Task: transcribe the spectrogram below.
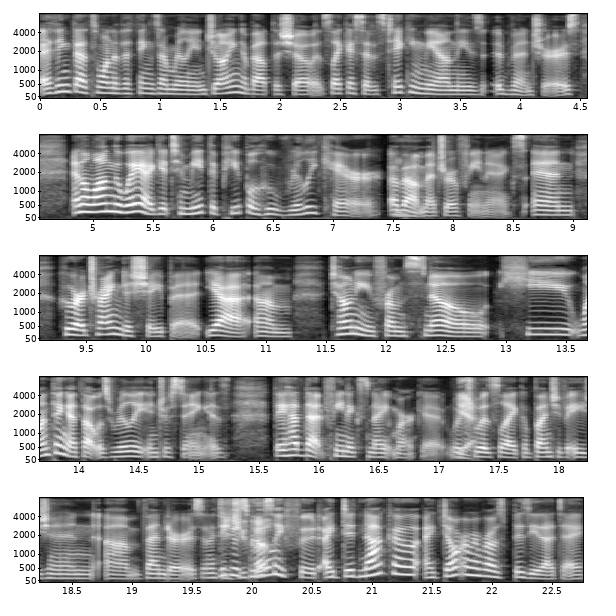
I think that's one of the things I'm really enjoying about the show. Is like I said, it's taking me on these adventures. And along the way, I get to meet the people who really care about Metro Phoenix and who are trying to shape it. Yeah. Um, Tony from Snow, he, one thing I thought was really interesting is they had that Phoenix night market, which Yeah. was like a bunch of Asian um, vendors. And I think Did it was mostly food. I did not go. I don't remember. I was busy that day,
